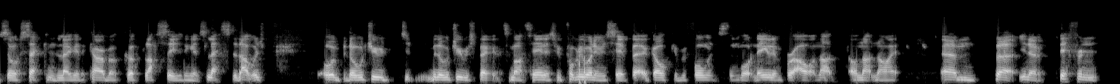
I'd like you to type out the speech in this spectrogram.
so second leg of the Carabao Cup last season against Leicester. That was, with all due with all due respect to Martinez, we probably won't even see a better goalkeeper performance than what Nyland brought out on that on that night. Um, but you know, different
